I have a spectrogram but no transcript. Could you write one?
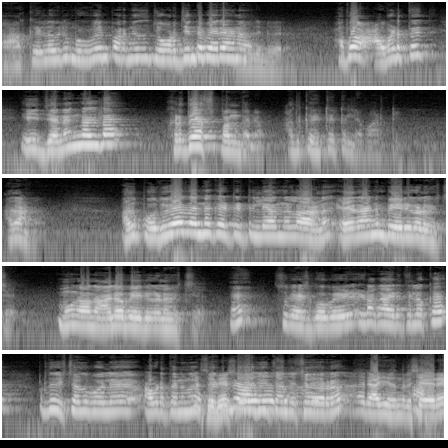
ബാക്കിയുള്ളവർ മുഴുവൻ പറഞ്ഞത് ജോർജിന്റെ പേരാണ്. അപ്പോൾ അവിടുത്തെ ഈ ജനങ്ങളുടെ ഹൃദയസ്പന്ദനം അത് കേട്ടിട്ടില്ല പാർട്ടി. അതാണ്. അത് പൊതുവേ തന്നെ കേട്ടിട്ടില്ല എന്നുള്ളതാണ് ഏതാനും പേരുകൾ വെച്ച്. മൂന്നോ നാലോ പേരുകൾ വെച്ച്. സുരേഷ് ഗോപിയുടെ കാര്യത്തിലൊക്കെ പ്രതീക്ഷിച്ചതുപോലെ അവിടെ തന്നെ രാജീവ് ചന്ദ്രശേഖർ. രാജീവ് ചന്ദ്രശേഖരെ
